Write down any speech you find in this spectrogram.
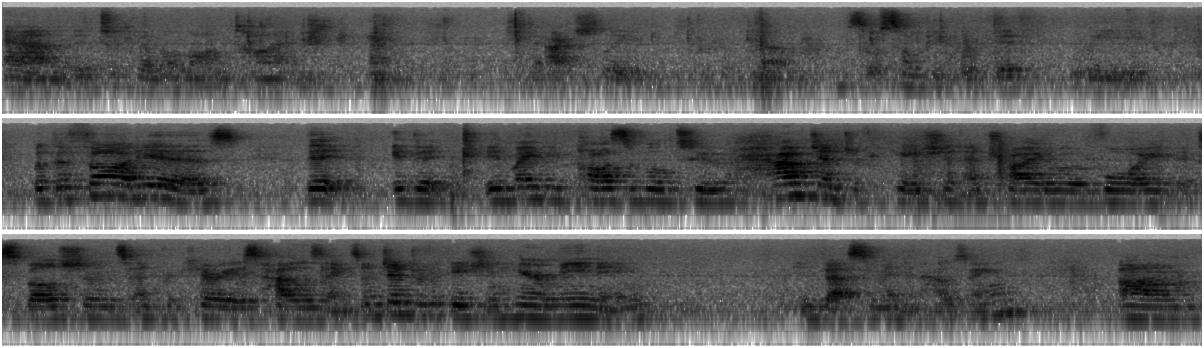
And it took them a long time to actually them, so some people did leave. But the thought is that it, that it might be possible to have gentrification and try to avoid expulsions and precarious housing. So gentrification here meaning investment in housing. Um,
